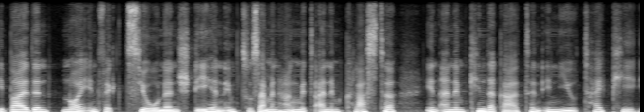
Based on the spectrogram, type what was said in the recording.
Die beiden Neuinfektionen stehen im Zusammenhang mit einem Cluster in einem Kindergarten in New Taipei.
